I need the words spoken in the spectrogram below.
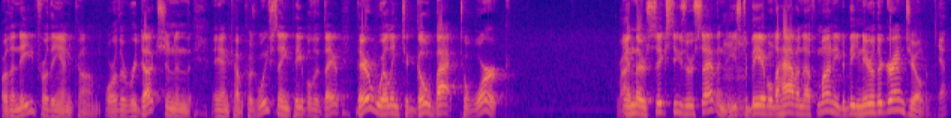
or the need for the income, or the reduction in the income. Because we've seen people that they they're willing to go back to work Right. in their 60s or 70s mm-hmm. to be able to have enough money to be near their grandchildren. Yep.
